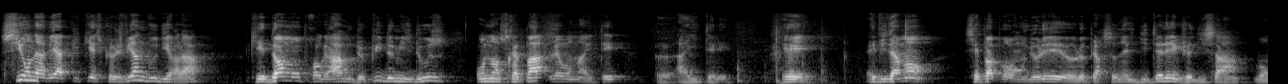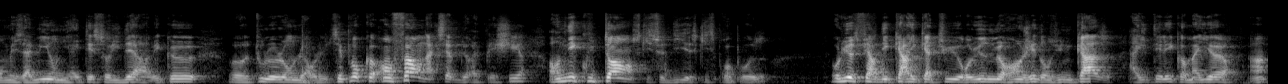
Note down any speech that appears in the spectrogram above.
Si on avait appliqué ce que je viens de vous dire là, qui est dans mon programme depuis 2012, on n'en serait pas là où on a été euh, à iTélé. Et évidemment, c'est pas pour engueuler euh, le personnel d'ITélé que je dis ça. Hein. Bon, mes amis, on y a été solidaires avec eux euh, tout le long de leur lutte. C'est pour qu'enfin on accepte de réfléchir en écoutant ce qui se dit et ce qui se propose. Au lieu de faire des caricatures, au lieu de me ranger dans une case à iTélé comme ailleurs, hein,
